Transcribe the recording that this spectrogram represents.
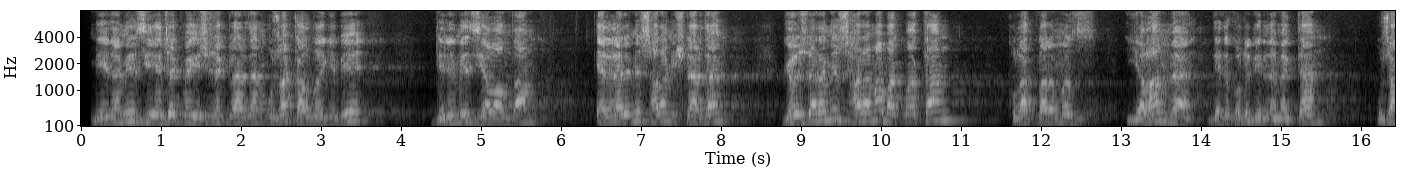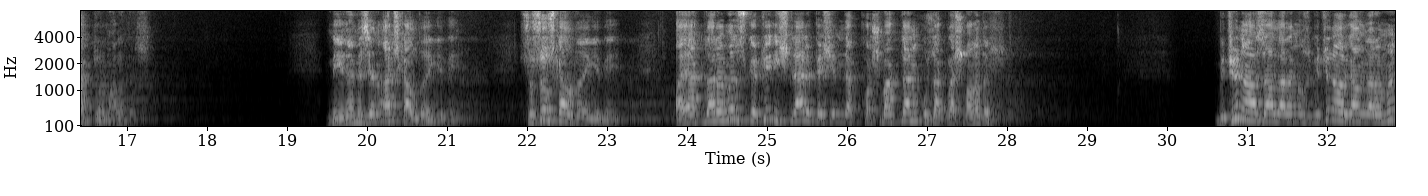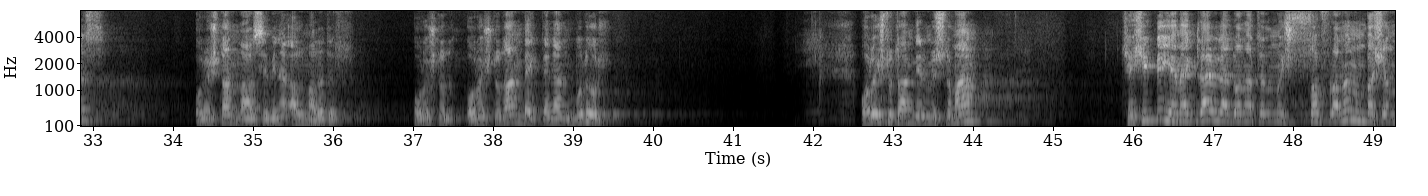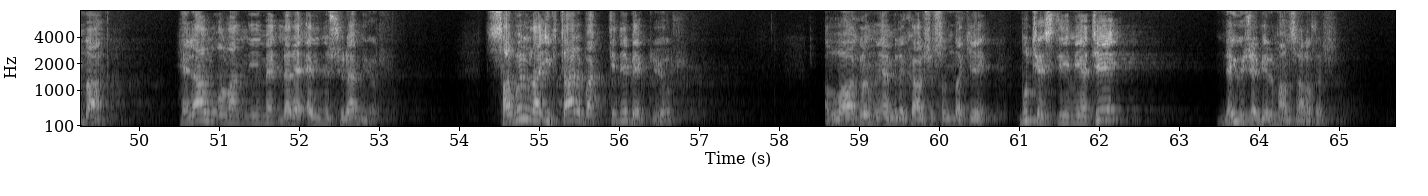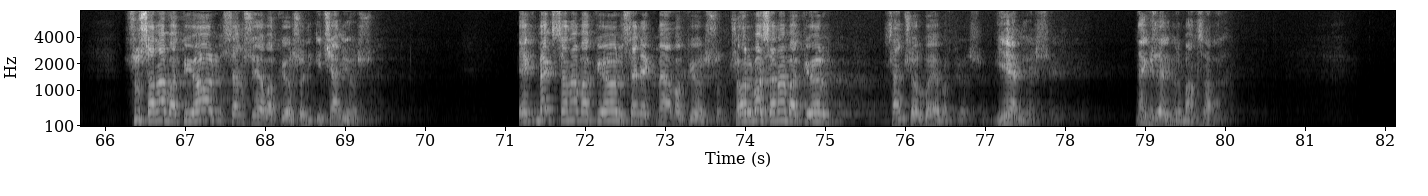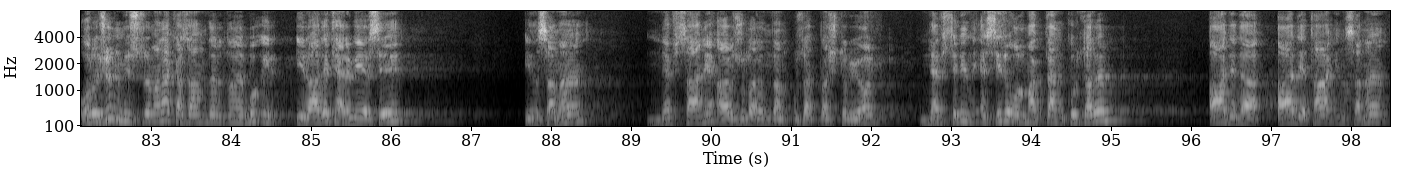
Midemiz yiyecek ve içeceklerden uzak kaldığı gibi dilimiz yalandan, ellerimiz haram işlerden, gözlerimiz harama bakmaktan, kulaklarımız yalan ve dedikodu dinlemekten uzak durmalıdır. Midemizin aç kaldığı gibi, susuz kaldığı gibi, ayaklarımız kötü işler peşinde koşmaktan uzaklaşmalıdır. Bütün azalarımız, bütün organlarımız oruçtan nasibini almalıdır. Oruçlu, oruçludan beklenen budur. Oruç tutan bir Müslüman çeşitli yemeklerle donatılmış sofranın başında helal olan nimetlere elini süremiyor. Sabırla iftar vaktini bekliyor. Allah'ın emri karşısındaki bu teslimiyeti ne yüce bir manzaradır. Su sana bakıyor, sen suya bakıyorsun, içemiyorsun. Ekmek sana bakıyor, sen ekmeğe bakıyorsun. Çorba sana bakıyor, sen çorbaya bakıyorsun. Yiyemiyorsun. Ne güzel bir manzara. Orucun Müslümana kazandırdığı bu irade terbiyesi insanı nefsani arzularından uzaklaştırıyor, nefsinin esiri olmaktan kurtarıp adeta adeta insanı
